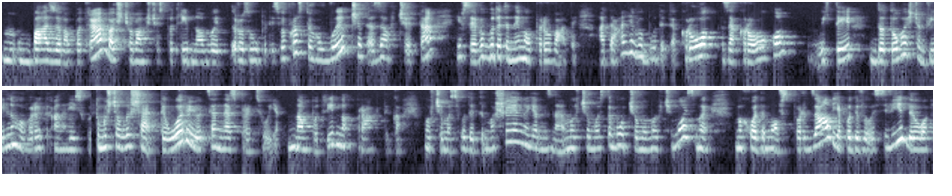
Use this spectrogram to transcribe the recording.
базова потреба, що вам щось потрібно, ви розгубитесь. Ви просто його вивчите, завчите, і все, ви будете ними оперувати. А далі ви будете крок за кроком йти до того, щоб вільно говорити англійською, тому що лише теорією це не спрацює. Нам потрібна практика. Ми вчимось водити машину, я не знаю, ми вчимось будь-чому ми вчимось. Ми, ми ходимо в спортзал, я подивилася відео.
